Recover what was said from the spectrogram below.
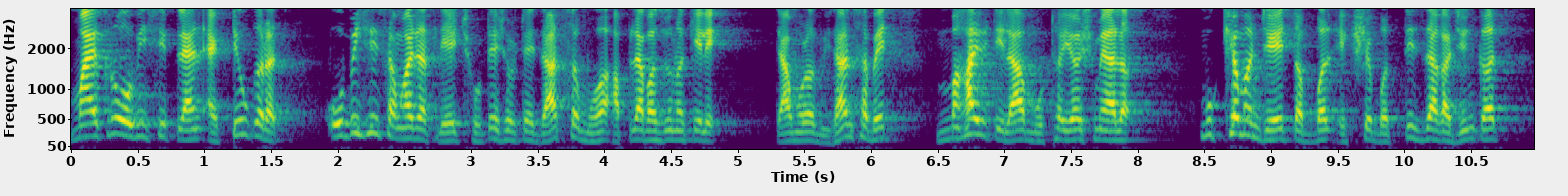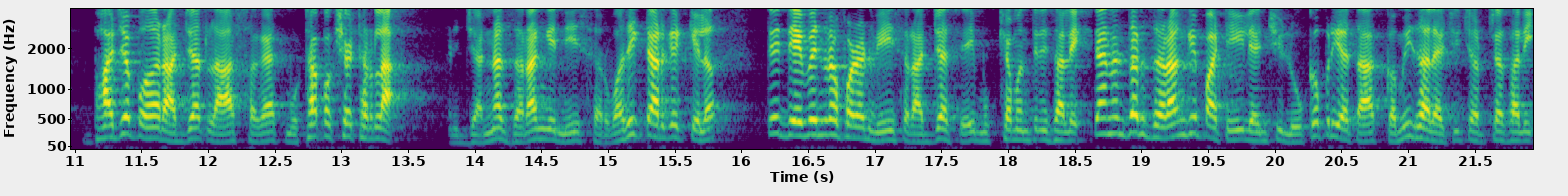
मायक्रो ओबीसी प्लॅन ॲक्टिव्ह करत ओबीसी समाजातले छोटे छोटे जात समूह आपल्या बाजूनं केले. त्यामुळं विधानसभेत महायुतीला मोठं यश मिळालं. मुख्य म्हणजे तब्बल एकशे बत्तीस जागा जिंकत भाजप राज्यातला सगळ्यात मोठा पक्ष ठरला. आणि ज्यांना जरांगेंनी सर्वाधिक टार्गेट केलं ते देवेंद्र फडणवीस राज्याचे मुख्यमंत्री झाले. त्यानंतर जरांगे पाटील यांची लोकप्रियता कमी झाल्याची चर्चा झाली.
